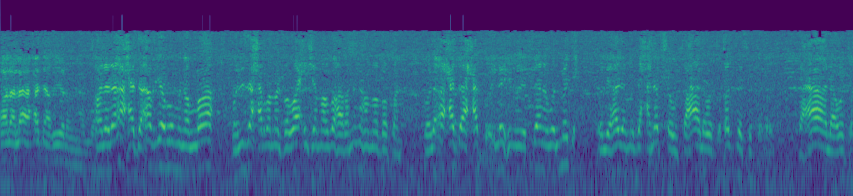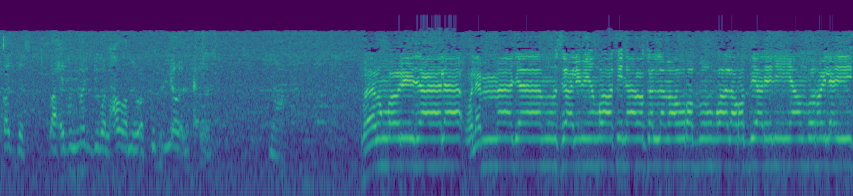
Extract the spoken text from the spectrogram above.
قال لا أحد أغير من الله. قال لا أحد أغير من الله ولذا حرم الفواحش ما ظهر منها وما بطن. ولا أحد أحب إليه من الثناء والمدح ولهذا مدح نفسه تعالى وتقدس تعالى وتقدس صاحب المجد والعظمه والكبرياء نعم. باب قوله تعالى ولما جاء موسى لميقاتنا وكلمه ربه قال رب أرني أنظر اليك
